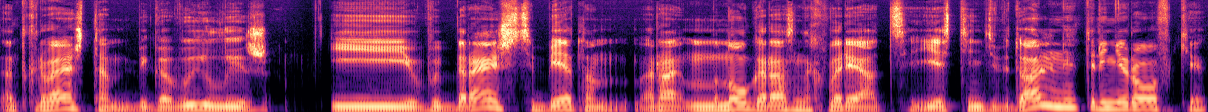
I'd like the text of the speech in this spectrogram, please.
открываешь там беговые лыжи, и выбираешь себе там много разных вариаций. Есть индивидуальные тренировки,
